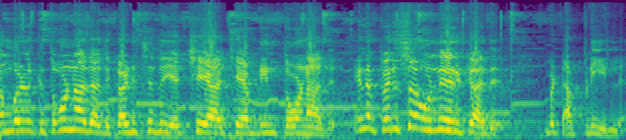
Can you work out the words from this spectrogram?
நம்மளுக்கு தோணாது அது கடிச்சது எச்சையாச்சே அப்படின்னு தோணாது. ஏன்னா பெருசாக ஒன்றும் இருக்காது. பட் அப்படி இல்லை.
